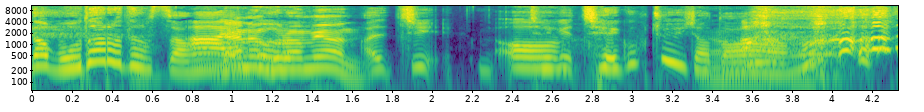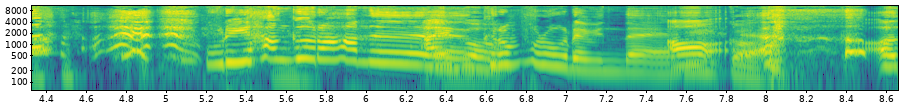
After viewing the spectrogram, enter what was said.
나 못 알아들었잖아. 아, 나는 이거- 그러면 아, 지, 어, 되게 제국주의자다. 어. 우리 한글화 하는 아이고. 그런 프로그램인데. 어, 그러니까 어,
